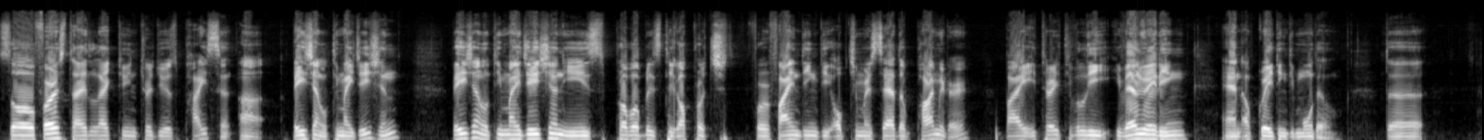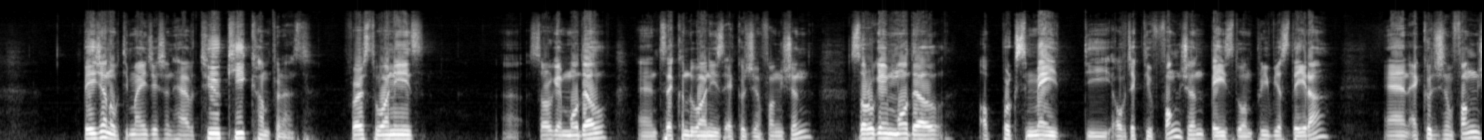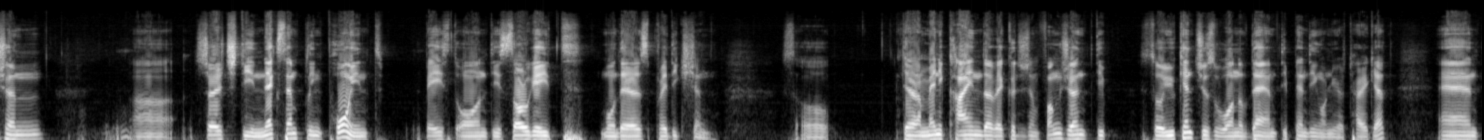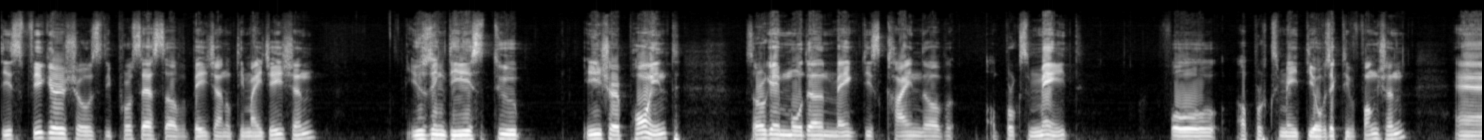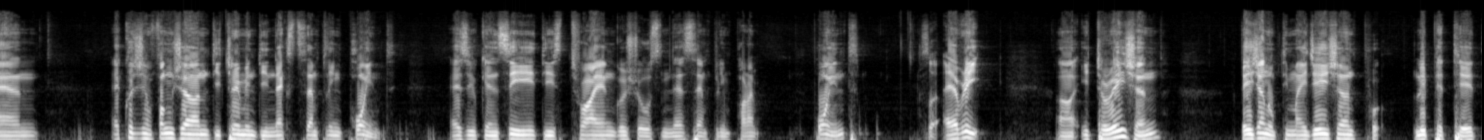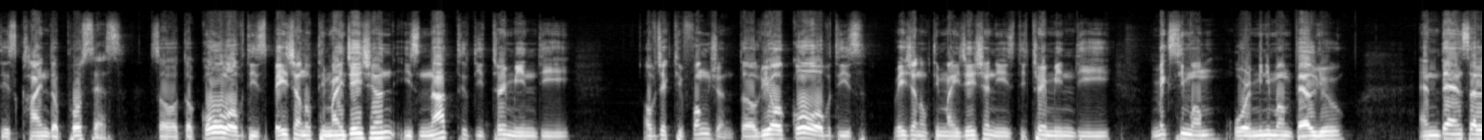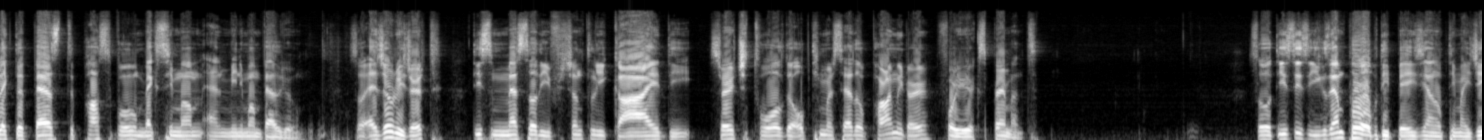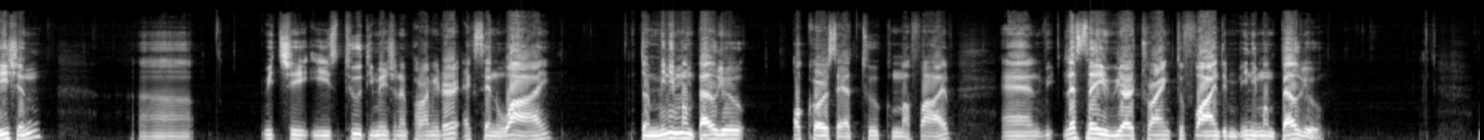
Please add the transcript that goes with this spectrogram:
So first, I'd like to introduce Python, uh, Bayesian optimization. Bayesian optimization is probabilistic approach for finding the optimal set of parameter by iteratively evaluating and upgrading the model. The Bayesian optimization have two key components. First one is uh, surrogate model, and second one is acquisition function. Surrogate model approximate the objective function based on previous data, and acquisition function uh, search the next sampling point based on the surrogate model's prediction. So there are many kind of acquisition function, so you can choose one of them depending on your target. And this figure shows the process of Bayesian optimization. Using these two initial point, surrogate model make this kind of approximate for approximate the objective function, and acquisition function determine the next sampling point. As you can see, this triangle shows the next sampling point. So every uh, iteration, Bayesian optimization repeated this kind of process. So the goal of this Bayesian optimization is not to determine the objective function. The real goal of this Bayesian optimization is determine the maximum or minimum value and then select the best possible maximum and minimum value. So as a result, this method efficiently guide the search toward the optimal set of parameter for your experiment. So this is example of the Bayesian optimization, uh, which is two-dimensional parameter x and y. The minimum value occurs at 2,5 and we, let's say we are trying to find the minimum value.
